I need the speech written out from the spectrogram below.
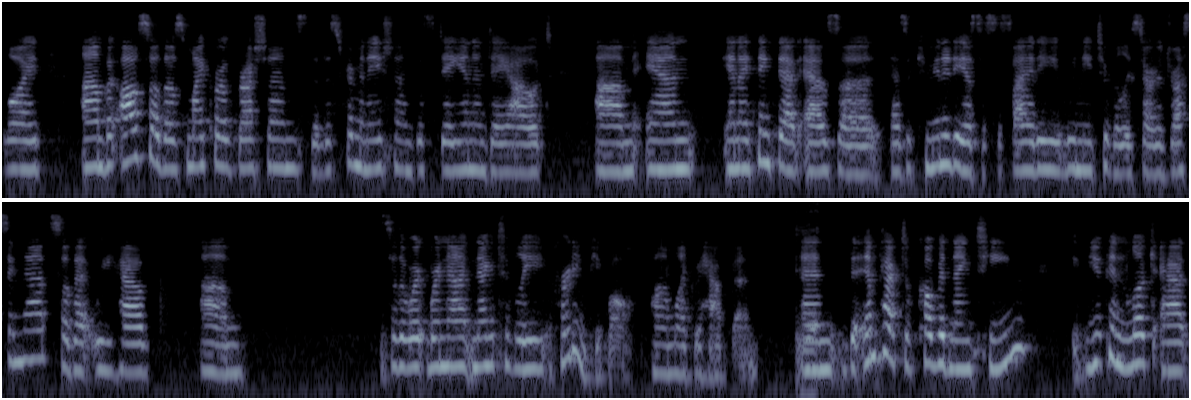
Floyd, um, but also those microaggressions, the discrimination just day in and day out. Um, and and I think that as a as a community, as a society, we need to really start addressing that so that we have um, so that we're, we're not negatively hurting people um, like we have been. Yeah. And the impact of COVID 19, you can look at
